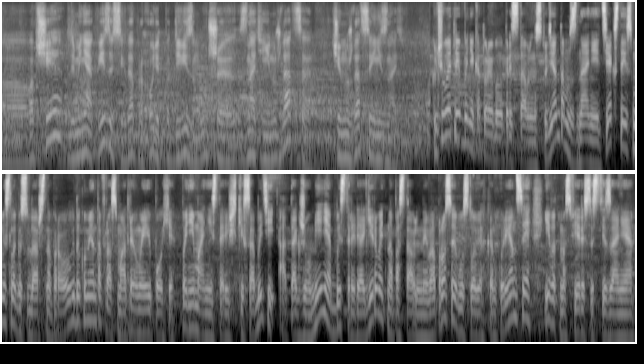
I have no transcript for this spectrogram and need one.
Э, вообще, для меня квизы всегда проходят под девизом «лучше знать и не нуждаться, чем нуждаться и не знать». Ключевое требование, которое было представлено студентам – знание текста и смысла государственно-правовых документов рассматриваемой эпохи, понимание исторических событий, а также умение быстро реагировать на поставленные вопросы в условиях конкуренции и в атмосфере состязания.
